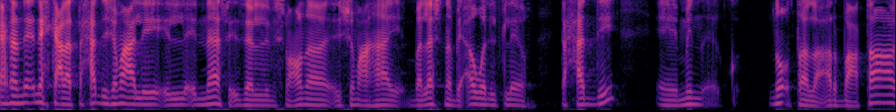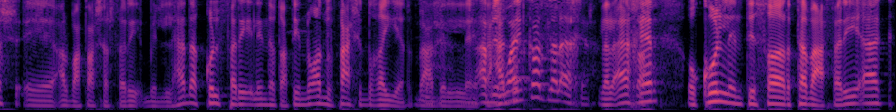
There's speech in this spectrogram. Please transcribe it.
إحنا نحكي على التحدي يا جماعة اللي ال- الناس إذا اللي بيسمعونا الجمعة هاي بلشنا بأول ال playoff تحدي آه، من نقطة ل 14 آه، 14 فريق بالهذا كل فريق اللي انت بتعطيه نقط ما ينفعش تتغير بعد صح. التحدي. قبل ال wild card للآخر. للآخر. وكل انتصار تبع فريقك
